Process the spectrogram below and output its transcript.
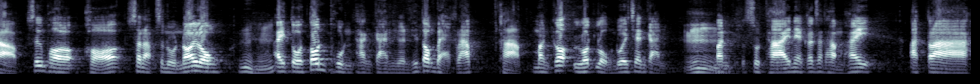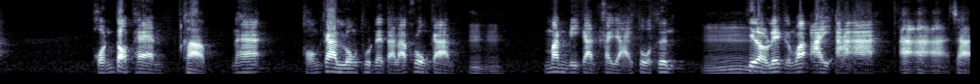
ครับซึ่งพอขอสนับสนุนน้อยลง อือหือไอ้ตัวต้นทุนทางการเงินที่ต้องแบกรับ ครับ มันก็ลดลงด้วยเช่นกัน อืมมันสุดท้ายเนี่ยก็จะทำให้อัตราผลตอบแทนครับ นะฮะของการลงทุนในแต่ละโครงการ อือหือมันมีการขยายตัวขึ้น อืมที่เราเรียกกันว่า IRR อ่าอ่าอ่าใช่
